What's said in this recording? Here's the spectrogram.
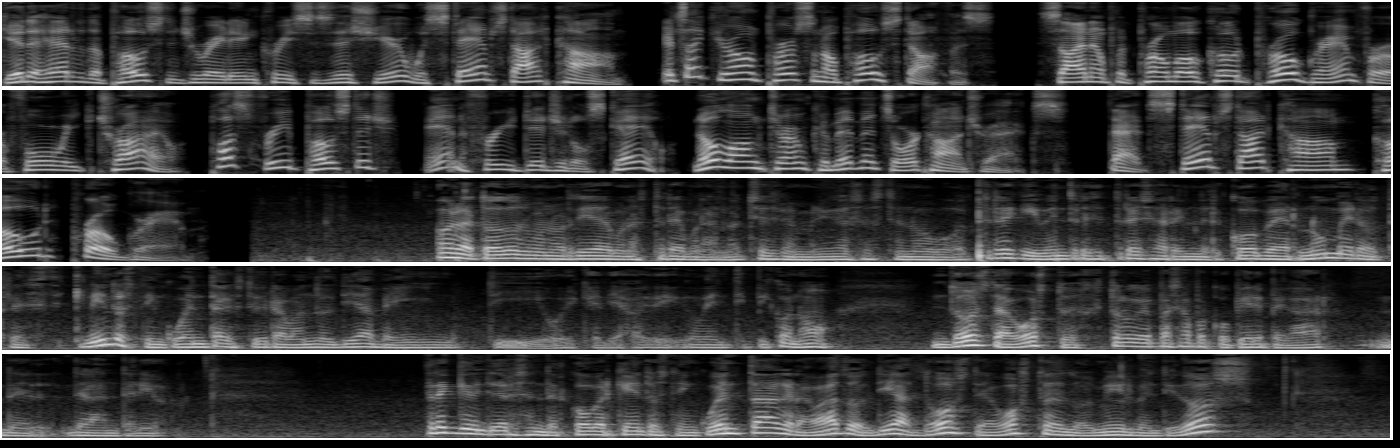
Get ahead of the postage rate increases this year with Stamps.com. It's like your own personal post office. Sign up with promo code PROGRAM for a four week trial, plus free postage and a free digital scale. No long term commitments or contracts. That's Stamps.com code PROGRAM. Hola a todos, buenos días, buenas tardes, buenas noches, bienvenidos a este nuevo Trek y 23 a Render Cover número 3, 550 que estoy grabando el día 20. Uy, qué día digo, 20 y pico, no. 2 de agosto, esto es lo que pasa por copiar y pegar del, del anterior. Trek 23 Undercover 550, grabado el día 2 de agosto del 2022.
